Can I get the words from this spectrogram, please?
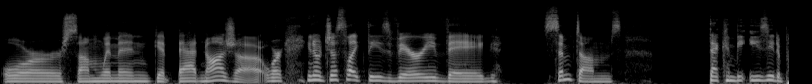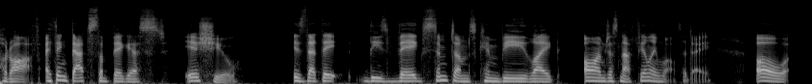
or some women get bad nausea, or, you know, just like these very vague symptoms that can be easy to put off. I think that's the biggest issue is that they these vague symptoms can be like, "Oh, I'm just not feeling well today." "Oh,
